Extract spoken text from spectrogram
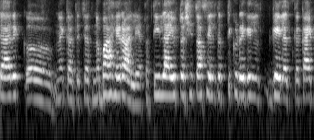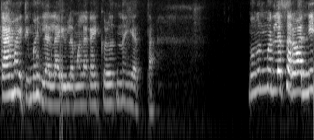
डायरेक्ट नाही का त्याच्यातनं बाहेर आले. आता ती लाईव्ह तशीच असेल तर तिकडे गेल गेल्यात का? काय काय माहिती महिला लाईव्हला मला काही कळत नाही आता म्हणून म्हणलं सर्वांनी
